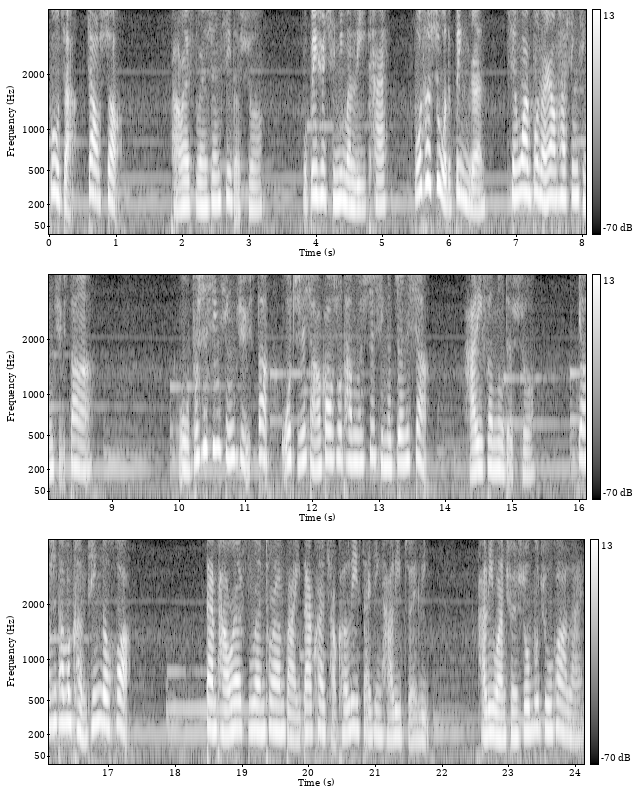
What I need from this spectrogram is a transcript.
部长，教授。庞瑞夫人生气地说：“我必须请你们离开。伯特是我的病人，千万不能让他心情沮丧啊！”我不是心情沮丧，我只是想要告诉他们事情的真相。”哈利愤怒地说：“要是他们肯听的话。”但庞瑞夫人突然把一大块巧克力塞进哈利嘴里，哈利完全说不出话来。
